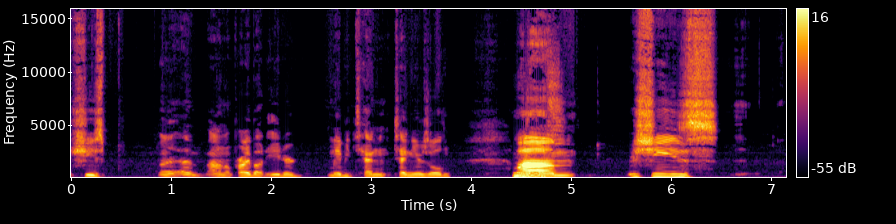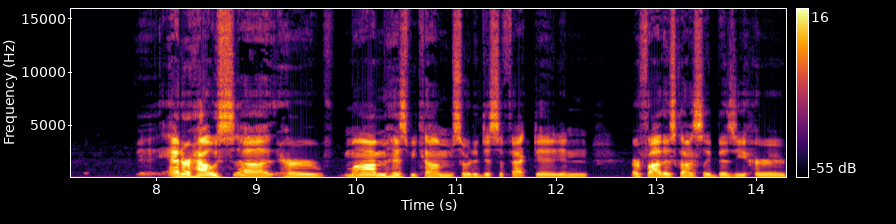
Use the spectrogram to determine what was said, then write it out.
she's, uh, I don't know, probably about eight or maybe 10, 10 years old. Nice. Um, she's at her house. Uh, her mom has become sort of disaffected, and her father's constantly busy. Her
